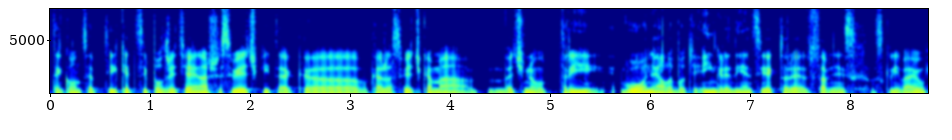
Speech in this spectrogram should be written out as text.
tie koncepty. Keď si pozriete aj naše sviečky, tak uh, každá sviečka má väčšinou tri vône alebo tie ingrediencie, ktoré sa v nej skrývajú.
